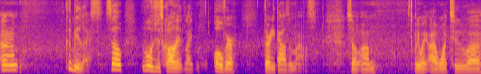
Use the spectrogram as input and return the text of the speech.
Um, could be less. So we'll just call it like over 30,000 miles. So, um, anyway, I want to uh,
